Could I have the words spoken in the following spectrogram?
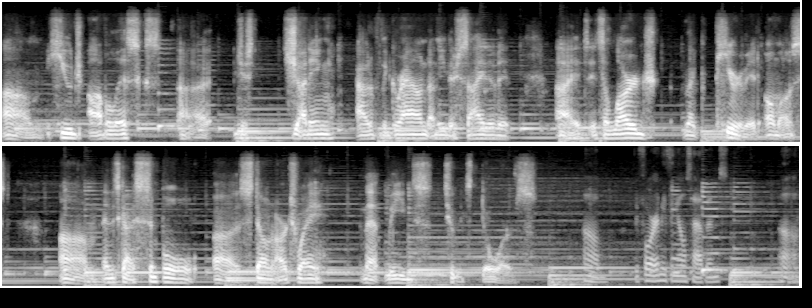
um, huge obelisks, uh, just jutting out of the ground on either side of it. Uh, it's it's a large like pyramid almost, um, and it's got a simple uh, stone archway that leads to its doors. Before anything else happens, um,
